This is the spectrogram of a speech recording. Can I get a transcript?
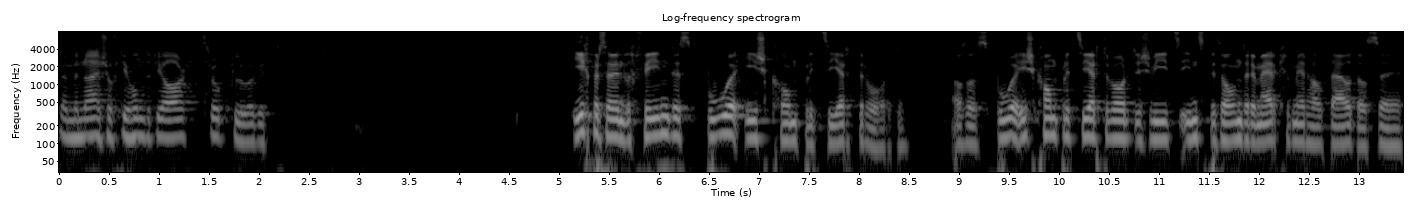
Wenn man noch auf die 100 Jahre zurückschaut. Ich persönlich finde, das Bauen ist komplizierter geworden. Also das Bauen ist komplizierter geworden in der Schweiz. Insbesondere merken wir halt auch, dass äh,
